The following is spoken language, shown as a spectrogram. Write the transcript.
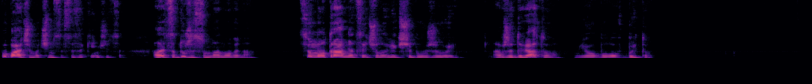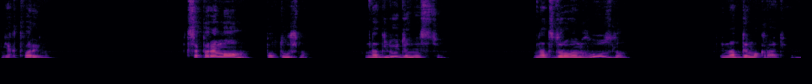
Побачимо, чим це все закінчиться, але це дуже сумна новина. 7 травня цей чоловік ще був живий, а вже 9-го його було вбито як тварину. Це перемога потужна над людяністю, над здоровим глуздом і над демократією.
